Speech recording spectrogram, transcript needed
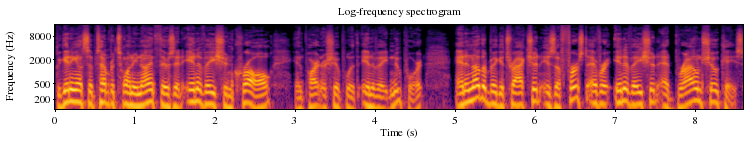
Beginning on September 29th, there's an innovation crawl in partnership with Innovate Newport. And another big attraction is a first ever Innovation at Brown Showcase,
